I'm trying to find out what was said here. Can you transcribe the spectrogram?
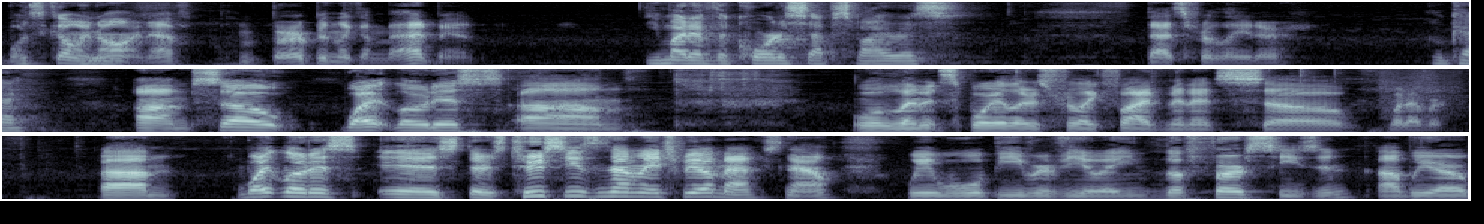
what's going on? I'm burping like a madman. You might have the cordyceps virus. That's for later. Okay. Um, so White Lotus, um, we'll limit spoilers for like five minutes, so whatever. Um, White Lotus is there's two seasons on HBO Max now. We will be reviewing the first season. Uh, we are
